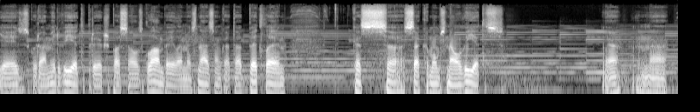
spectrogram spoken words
Jēzus, kurām ir vieta priekš pasaules glābēji, lai mēs neesam kā tādi betlēmi, kas uh, saka, mums nav vietas. Ja? Un, uh,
